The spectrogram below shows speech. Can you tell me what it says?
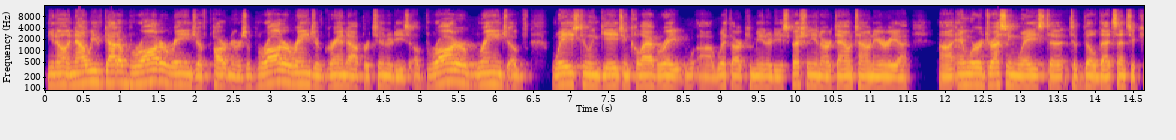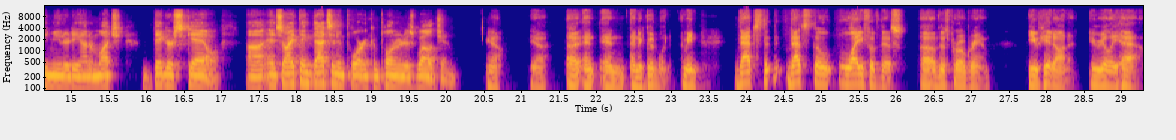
you know and now we've got a broader range of partners a broader range of grand opportunities a broader range of ways to engage and collaborate uh, with our community especially in our downtown area and we're addressing ways to to build that sense of community on a much bigger scale. Uh, and so I think that's an important component as well, Jim. Yeah, yeah, uh, and and and a good one. I mean, that's the that's the life of this uh, of this program. You hit on it. You really have.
